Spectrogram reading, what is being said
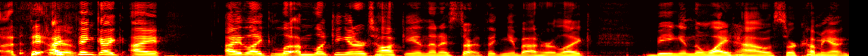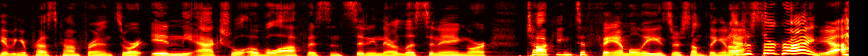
I, thi- I think I, I, I like. lo- I'm looking at her talking, and then I start thinking about her like being in the White House or coming out and giving a press conference or in the actual Oval Office and sitting there listening or talking to families or something, and I'll just start crying. Yeah.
